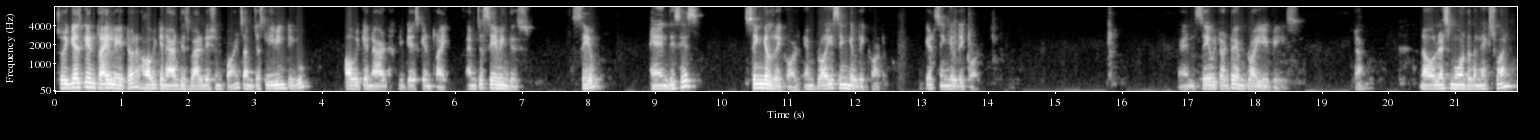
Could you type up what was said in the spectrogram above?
So you guys can try later how we can add these validation points. I'm just leaving to you how we can add. You guys can try. I'm just saving this. Save. And this is single record, employee single record, get single record and save it onto employee APIs. Done. Now let's move on to the next one.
